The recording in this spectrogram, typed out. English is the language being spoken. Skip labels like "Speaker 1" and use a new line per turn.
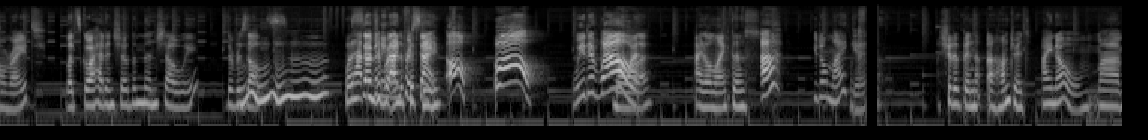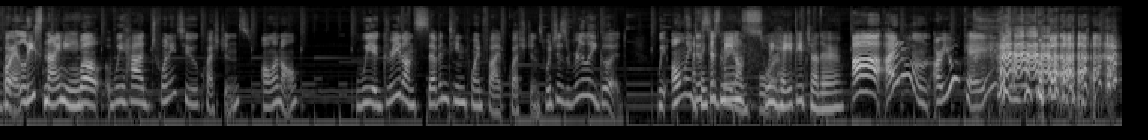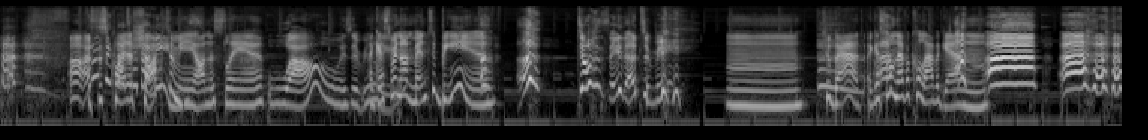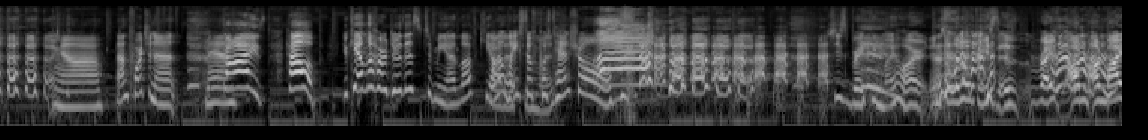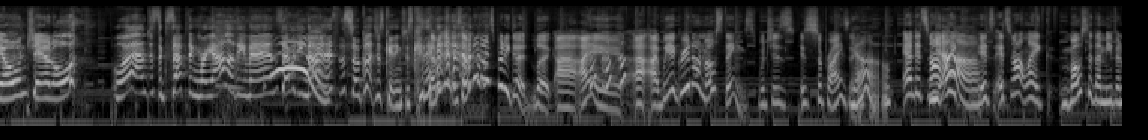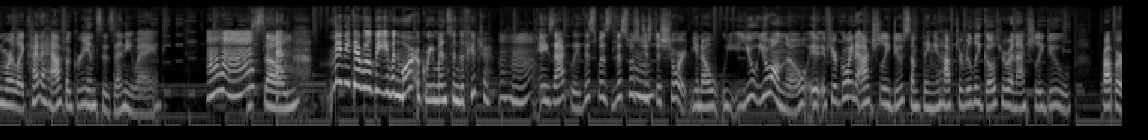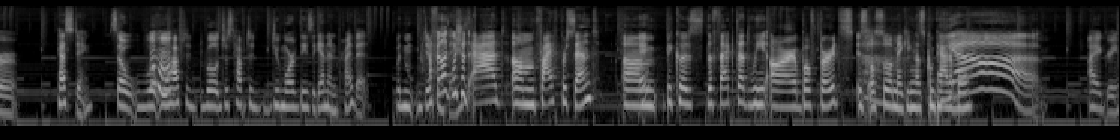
Speaker 1: All right. Let's go ahead and show them then, shall we? The results.
Speaker 2: Ooh. What happens if we're under 50?
Speaker 1: 79%.
Speaker 2: Oh! Oh!
Speaker 1: We did well.
Speaker 2: No, I- I don't like this.
Speaker 1: Ah, you don't like it.
Speaker 2: Should have been 100.
Speaker 1: I know. Uh,
Speaker 2: Or at least 90.
Speaker 1: well, we had 22 questions, all in all. We agreed on 17.5 questions, which is really good. We only
Speaker 2: I think this
Speaker 1: disagreed on
Speaker 2: means
Speaker 1: four.
Speaker 2: we hate each other.
Speaker 1: Ah, I don't. Are you okay? Uh, I don't
Speaker 2: this is quite a
Speaker 1: that's what that
Speaker 2: shock to me, honestly.
Speaker 1: Wow, is it really?
Speaker 2: I guess we're not meant to be.
Speaker 1: Don't say that to me.
Speaker 2: Hmm. Too bad. I guess we'll never collab again.
Speaker 1: Ah! Ah!
Speaker 2: Yeah. Unfortunate. Man.
Speaker 1: Guys, help! You can't let her do this to me. I love Kiara.
Speaker 2: what a waste of
Speaker 1: much.
Speaker 2: potential.
Speaker 1: She's breaking my heart into little pieces right on, on my own channel.
Speaker 2: What? I'm just accepting reality, man. 79. This is so good. Just kidding. Just kidding.
Speaker 1: 70, 79 is pretty good. Look, uh, I, uh, I we agreed on most things, which is is surprising.
Speaker 2: yeah.
Speaker 1: And it's not
Speaker 2: Yeah.
Speaker 1: like it's it's not like most of them even were like kind of half agreements anyway.
Speaker 2: Mm-hmm.
Speaker 1: So
Speaker 2: And- Maybe there will be even more agreements in the future.
Speaker 1: hmm exactly. This was this was
Speaker 2: Mhm.
Speaker 1: just a short. You know, you you all know if you're going to actually do something, you have to really go through and actually do proper testing. So we'll, we'll
Speaker 2: Mhm.
Speaker 1: have to we'll just have to do more of these again in private with different.
Speaker 2: I feel like we should add um 5% um because the fact that we are both birds is also making us compatible.
Speaker 1: Yeah, I agree.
